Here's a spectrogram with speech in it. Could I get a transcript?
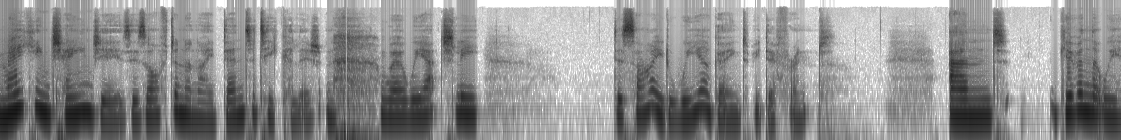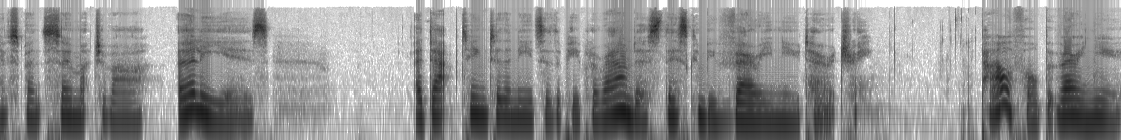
making changes is often an identity collision where we actually decide we are going to be different. And given that we have spent so much of our early years adapting to the needs of the people around us, this can be very new territory. Powerful, but very new.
